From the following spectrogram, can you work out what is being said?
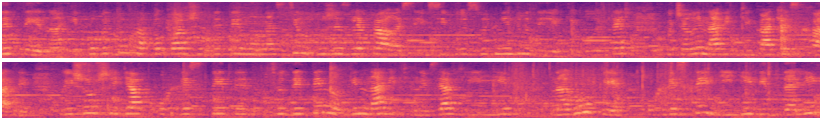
дитина, і повитуха, поклавши дитину на стіл, дуже злякалася, і всі присутні люди, які були теж, почали навіть тікати з хати. Прийшовши дяк охрестити цю дитину, він навіть не взяв її на руки, охрестив її віддалі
